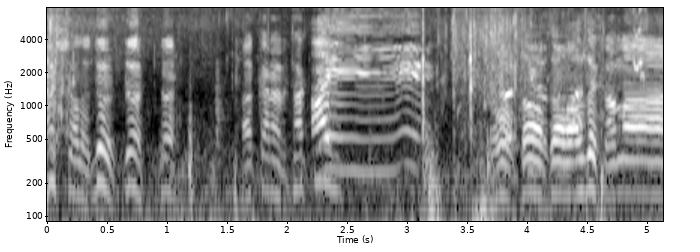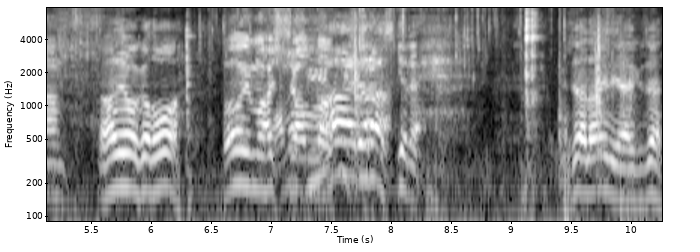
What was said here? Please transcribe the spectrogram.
Maşallah dur dur dur. Hakan abi tak. Ay! Tamam tamam tamam aldık. Tamam. Hadi bakalım o. Oy maşallah. Haydi rastgele. Güzel aynı ya güzel.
